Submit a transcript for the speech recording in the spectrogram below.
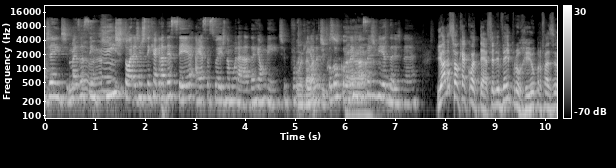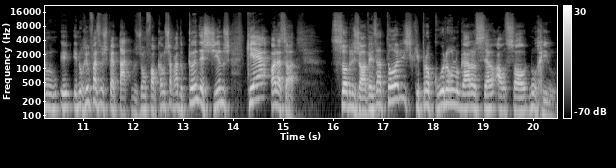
Gente, mas assim, que história. A gente tem que agradecer a essa sua ex-namorada, realmente, porque ela te colocou É. nas nossas vidas, né? E olha só o que acontece. Ele vem para o Rio para fazer um. E, no Rio faz um espetáculo do João Falcão chamado Clandestinos, que é, olha só, sobre jovens atores que procuram um lugar ao, céu, ao sol no Rio.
